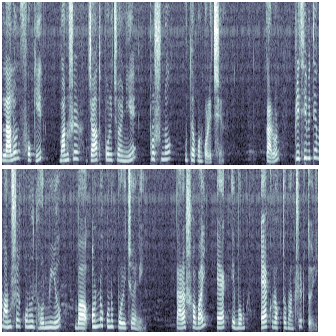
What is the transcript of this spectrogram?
লালন ফকির মানুষের জাত পরিচয় নিয়ে প্রশ্ন উত্থাপন করেছেন। কারণ পৃথিবীতে মানুষের কোনো ধর্মীয় বা অন্য কোনো পরিচয় নেই। তারা সবাই এক এবং এক রক্ত মাংসের তৈরি।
